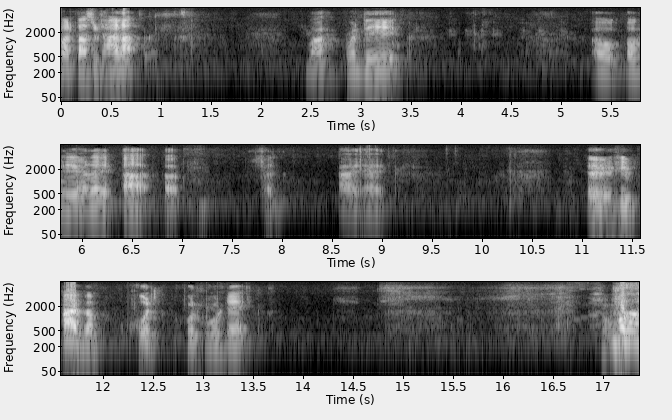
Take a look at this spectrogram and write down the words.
ดานซะมาผ่านตาสุดท้ายละมาวันนี้ เอาเอาเพลงอะไร อ่าอ่าฉันไอ้ายอ้เออฮิปอ้ายแบบโคตรโคตรโหดแน่ว้า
